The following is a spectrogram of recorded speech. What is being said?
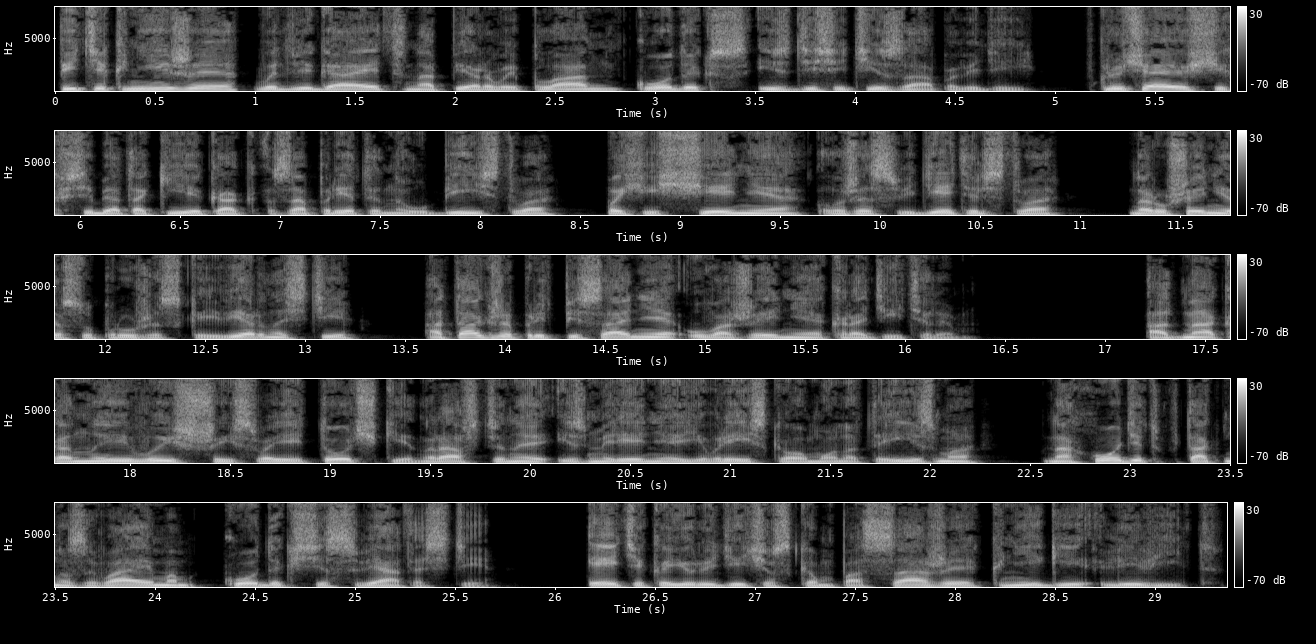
Пятикнижие выдвигает на первый план кодекс из десяти заповедей, включающих в себя такие, как запреты на убийство, похищение, лжесвидетельство, нарушение супружеской верности, а также предписание уважения к родителям. Однако наивысшей своей точки нравственное измерение еврейского монотеизма находит в так называемом «Кодексе святости» – этико-юридическом пассаже книги «Левит».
